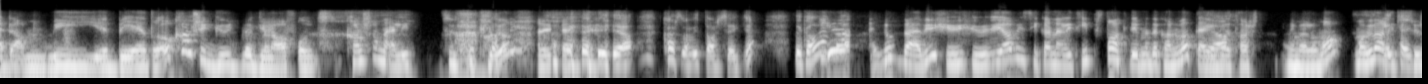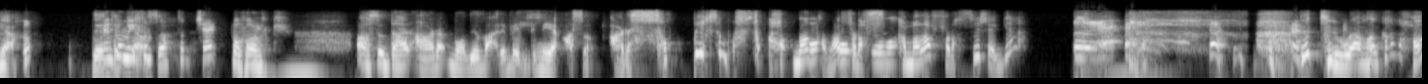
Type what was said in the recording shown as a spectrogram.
er da mye bedre. Og kanskje Gud blir glad for Kanskje han er litt synes det klør litt ja, kanskje han vil ta skjegget? Det kan hende. Ja, det er jo- er vi jo 2020, ja, hvis ikke han er litt hipsteraktig, men det kan jo være deilig Ja. å ta skjegget innimellom òg. Må jo være litt sunt òg. Det Tenk hvor mye som som skjegg på folk. Altså, der er det, må det jo være veldig mye altså, Er det sopp, liksom? Man kan, ha flass, kan man ha flass i skjegget? Det tror jeg man kan ha.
